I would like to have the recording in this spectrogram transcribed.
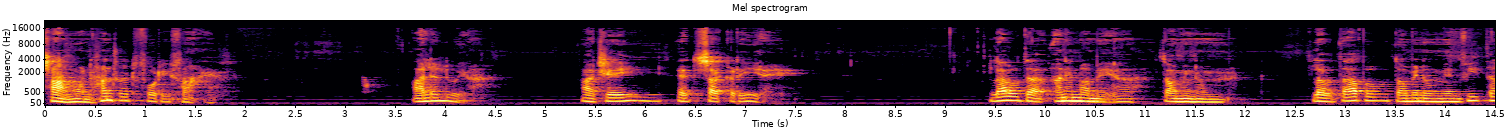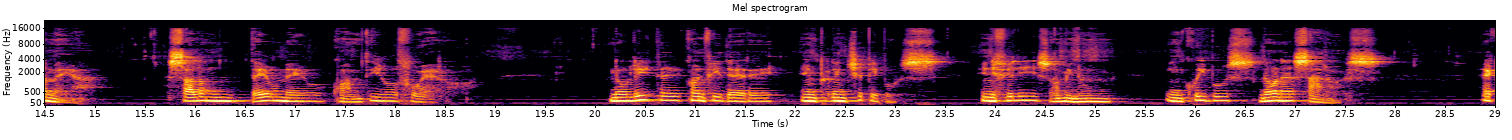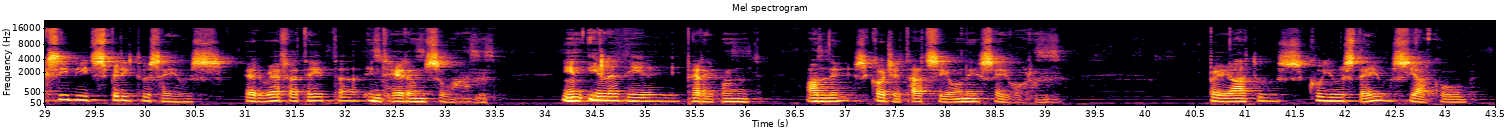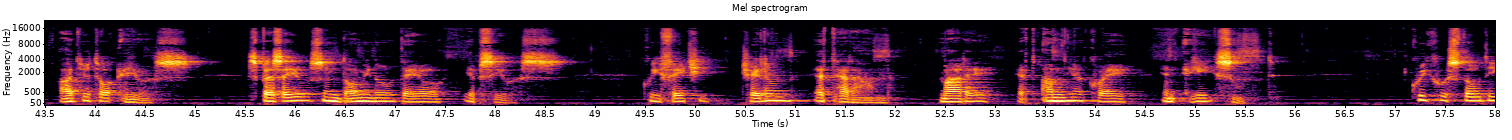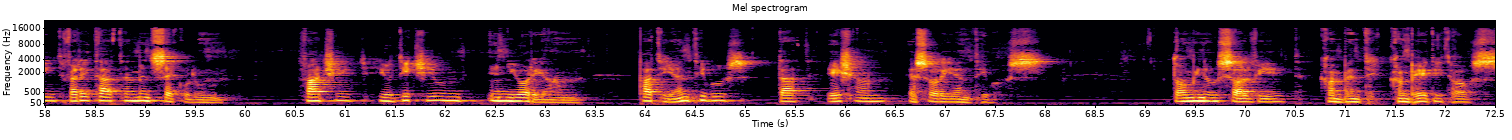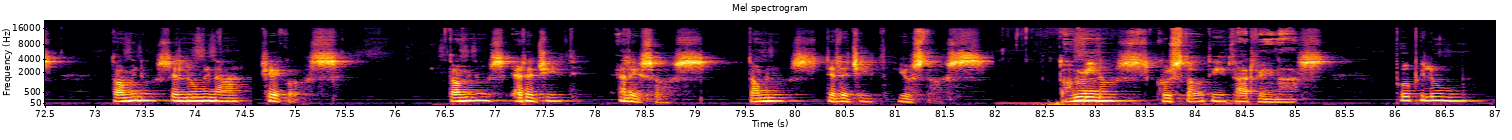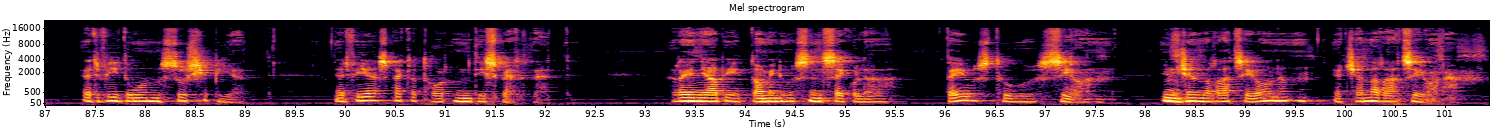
Psalm 145 Alleluia. Agei et Zachariae Lauda anima mea Dominum. Laudabo Dominum in vita mea. Salum Deo meo quam Dio fuero. Nolite confidere in principibus in filiis hominum in quibus non salus exhibit spiritus eius, et refateta in terram suam. In illa die peribunt omnes cogitationes eorum. Beatus cuius Deus Jacob adjutor eius, spes eius in Domino Deo ipsius, qui feci celum et terram, mare et omnia quae in ei sunt qui custodit veritatem in seculum, facit judicium in ioriam, patientibus dat esham esorientibus. Dominus solvit competitos, Dominus illumina cecos, Dominus erigit elisos, Dominus diligit justos. Dominus custodit ad venas, pupilum et vidum suscipiet, et vias peccatorum dispertet. Regnabi Dominus in saecula, Deus tuus Sion, in generationem et generationem.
